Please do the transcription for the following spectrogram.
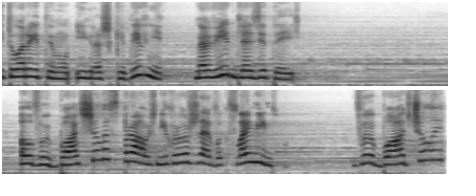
і творитиму іграшки дивні нові для дітей. А ви бачили справжніх рожевих фламінго? Ви бачили?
